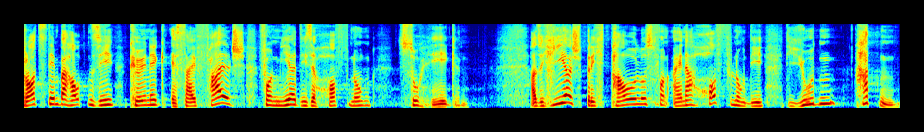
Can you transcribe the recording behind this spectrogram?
Trotzdem behaupten sie, König, es sei falsch von mir, diese Hoffnung zu hegen. Also hier spricht Paulus von einer Hoffnung, die die Juden hatten.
